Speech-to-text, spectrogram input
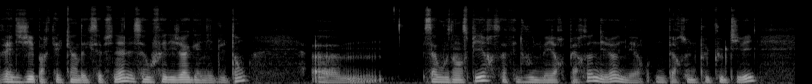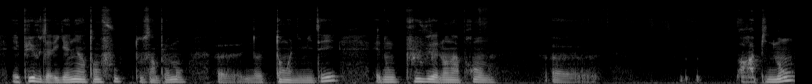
rédigé par quelqu'un d'exceptionnel, ça vous fait déjà gagner du temps. Euh, ça vous inspire, ça fait de vous une meilleure personne déjà, une, meilleure, personne plus cultivée. Et puis vous allez gagner un temps fou, tout simplement. Euh, notre temps est limité, et donc plus vous allez en apprendre euh, rapidement,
